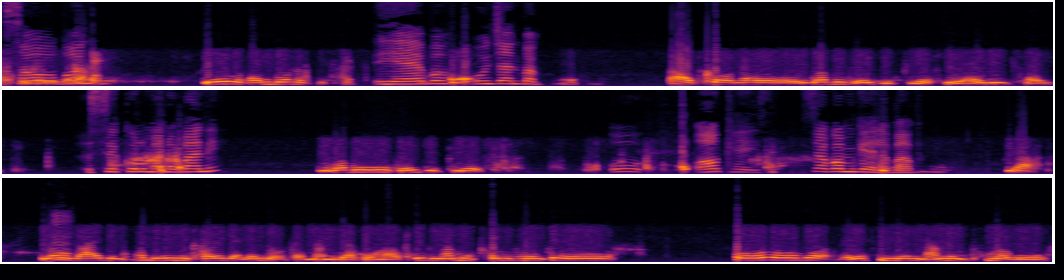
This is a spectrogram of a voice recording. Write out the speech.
Sawubona? Yebo ngibona Yebo, unjani baba? hayi khona eh ubaba uVGPS yayini site. Sikhuluma nobani? Ubaba uVGPS. U Okay, siyakwamukela baba. Ya. Yo bayi ngihamba ukuyikhalela le ndoda manje ngiyabonga ukuthi nami ukuthola umuntu o o okodwa lesimeni nami ngiphuma kuso.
